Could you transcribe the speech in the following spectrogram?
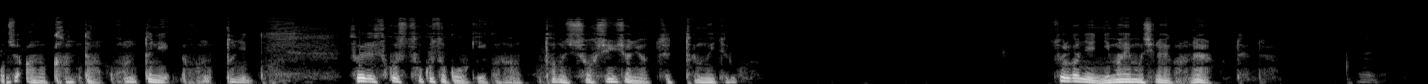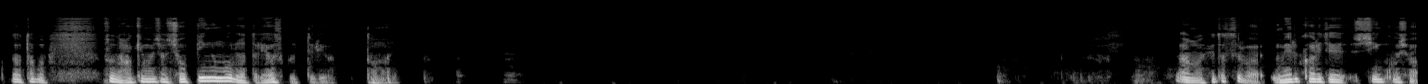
おしあの、簡単。本当に、本当に。それで少しそこそこ大きいから、多分初心者には絶対向いてるから。それがね、2万円もしないからね。全然だかうん。ら多分、そうね、秋葉ちゃんショッピングモールだったら安く売ってるよ。たまに。あの、下手すればメルカリで新興車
